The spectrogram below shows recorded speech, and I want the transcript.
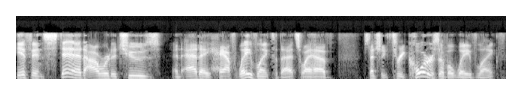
If instead I were to choose and add a half wavelength to that, so I have essentially three quarters of a wavelength,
